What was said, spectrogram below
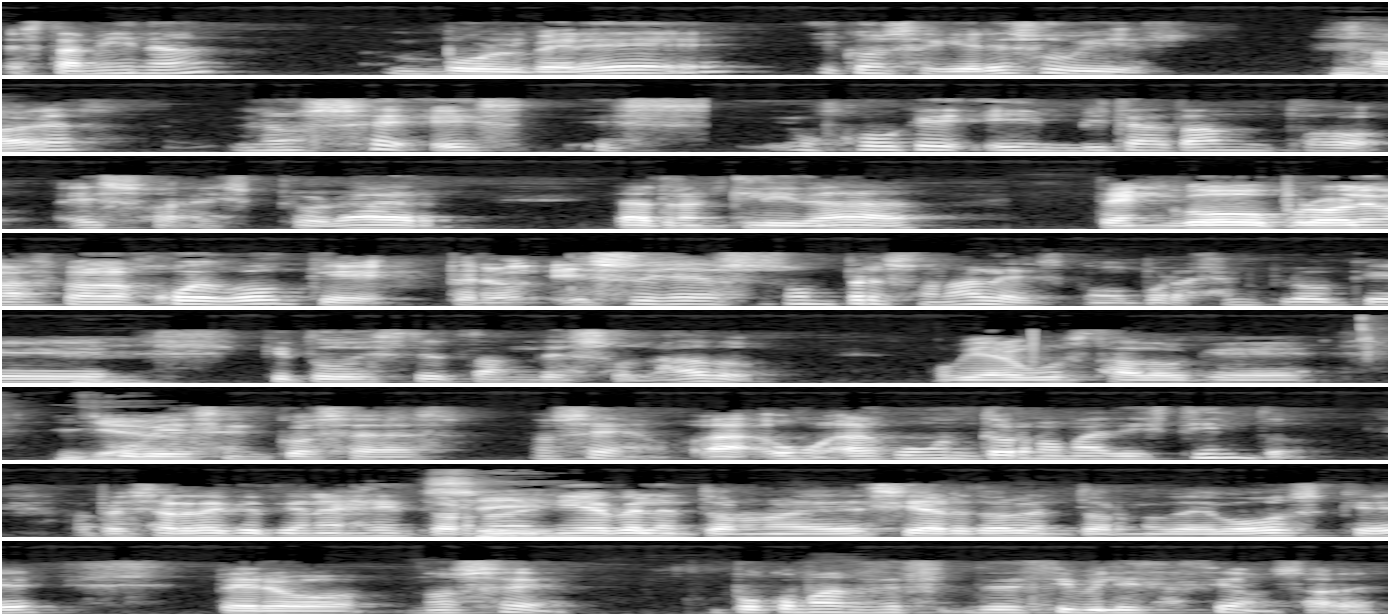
estamina, volveré y conseguiré subir, Mm. ¿sabes? No sé, es, es un juego que invita tanto eso, a explorar la tranquilidad. Tengo problemas con el juego, que, pero eso ya son personales, como por ejemplo que, Mm. que todo esté tan desolado. Hubiera gustado que hubiesen cosas, no sé, algún entorno más distinto. A pesar de que tienes el entorno de nieve, el entorno de desierto, el entorno de bosque, pero no sé, un poco más de, de civilización, ¿sabes?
